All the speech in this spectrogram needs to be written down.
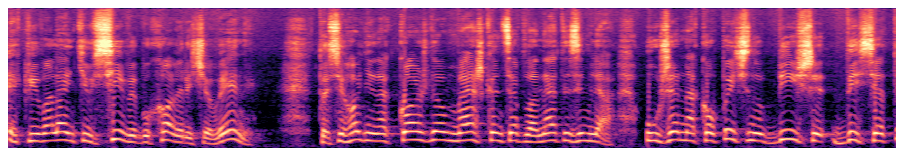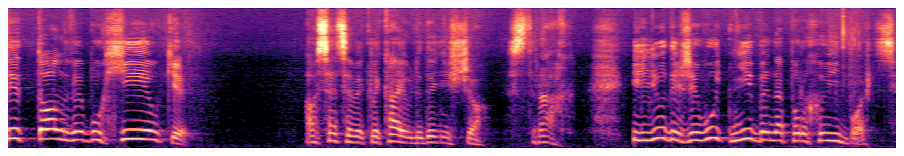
еквіваленті всі вибухові речовини, то сьогодні на кожного мешканця планети Земля уже накопичено більше 10 тонн вибухівки. А все це викликає в людині що? Страх. І люди живуть ніби на пороховій бочці.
